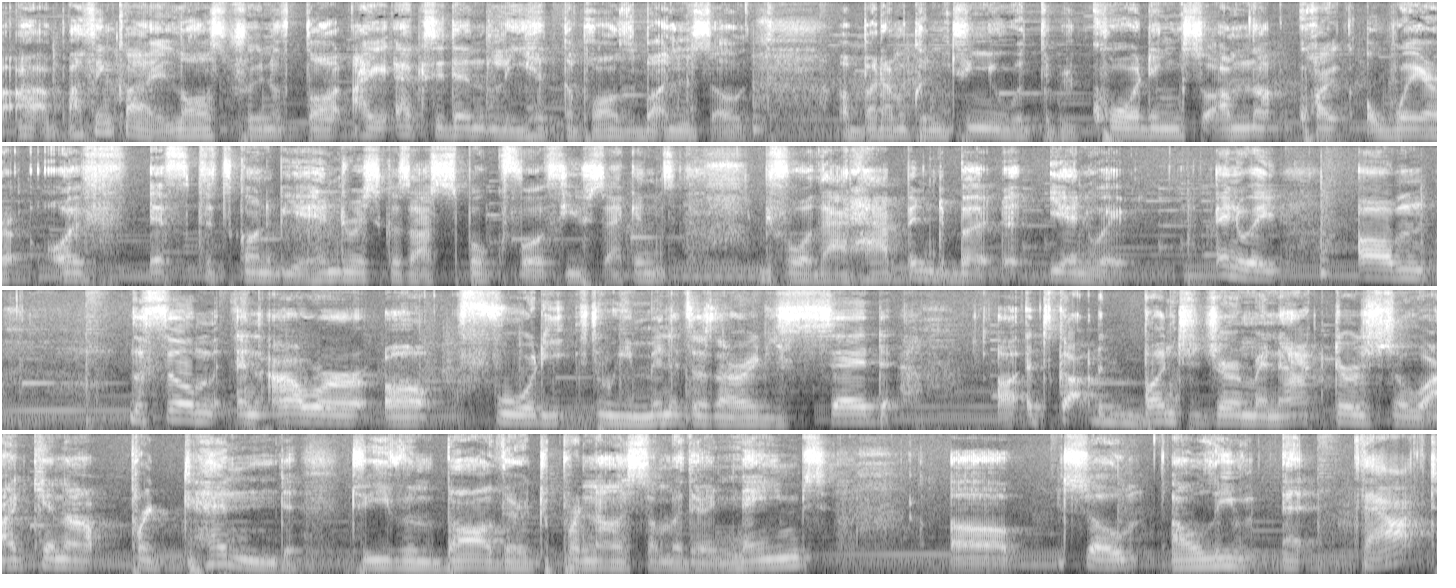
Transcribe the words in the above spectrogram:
I, I, think i lost train of thought. I accidentally hit the pause button so uh, but i'm continuing with the recording so i'm not quite aware if if it's going to be a hindrance because i spoke for a few seconds before that happened but uh, yeah, anyway. Anyway um the film an hour uh 43 minutes as i already said. Uh, it's got a bunch of German actors, so I cannot pretend to even bother to pronounce some of their names. Uh, so I'll leave at that.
